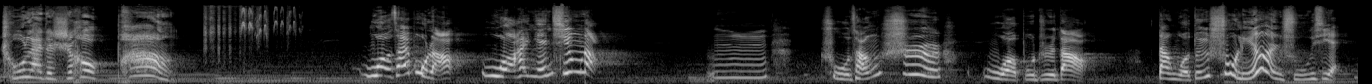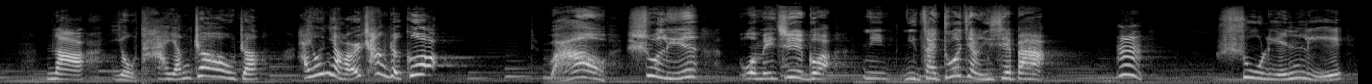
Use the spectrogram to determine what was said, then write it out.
出来的时候胖。我才不老，我还年轻呢。嗯，储藏室我不知道，但我对树林很熟悉。那儿有太阳照着，还有鸟儿唱着歌。哇哦，树林我没去过，你你再多讲一些吧。嗯，树林里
